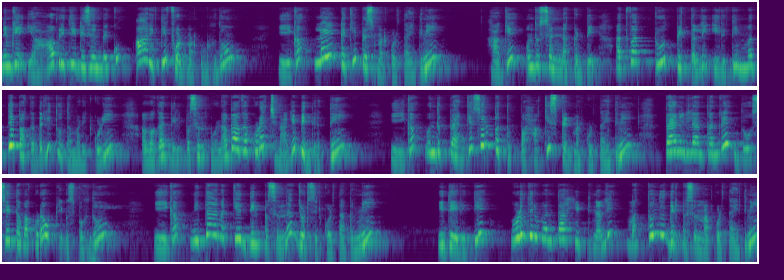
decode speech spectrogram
ನಿಮಗೆ ಯಾವ ರೀತಿ ಡಿಸೈನ್ ಬೇಕು ಆ ರೀತಿ ಫೋಲ್ಡ್ ಮಾಡ್ಕೋಬಹುದು. ಈಗ ಲೈಟಾಗಿ ಪ್ರೆಸ್ ಮಾಡ್ಕೊಳ್ತಾ ಇದ್ದೀನಿ. ಹಾಗೆ ಒಂದು ಸಣ್ಣ ಕಡ್ಡಿ ಅಥವಾ ಟೂತ್ ಪಿಕ್ಕಲ್ಲಿ ಈ ರೀತಿ ಮಧ್ಯಭಾಗದಲ್ಲಿ ತೂತ ಮಾಡಿಟ್ಕೊಳ್ಳಿ. ಆವಾಗ ದಿಲ್ಪಸಂದ್ ಒಳಭಾಗ ಕೂಡ ಚೆನ್ನಾಗಿ ಬಿದ್ದಿರುತ್ತೆ ಈಗ ಒಂದು ಪ್ಯಾನ್ಗೆ ಸ್ವಲ್ಪ ತುಪ್ಪ ಹಾಕಿ ಸ್ಪ್ರೆಡ್ ಮಾಡ್ಕೊಳ್ತಾ ಇದ್ದೀನಿ. ಪ್ಯಾನ್ ಇಲ್ಲ ಅಂತಂದರೆ ದೋಸೆ ತವ ಕೂಡ ಉಪಯೋಗಿಸಬಹುದು. ಈಗ ನಿಧಾನಕ್ಕೆ ದಿಲ್ಪಸನ್ನ ಜೋಡಿಸಿಟ್ಕೊಳ್ತಾ ಬನ್ನಿ. ಇದೇ ರೀತಿ ಉಳಿದಿರುವಂಥ ಹಿಟ್ಟಿನಲ್ಲಿ ಮತ್ತೊಂದು ದಿಲ್ಪಸನ್ ಮಾಡ್ಕೊಳ್ತಾ ಇದ್ದೀನಿ.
